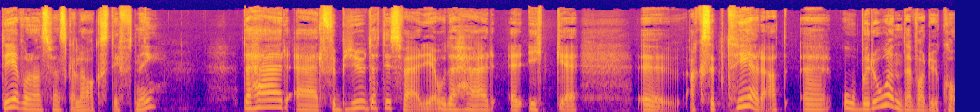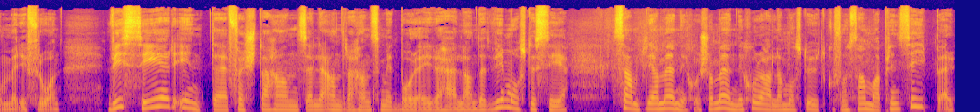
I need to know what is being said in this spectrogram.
det är vår svenska lagstiftning. Det här är förbjudet i Sverige och det här är icke eh, accepterat eh, oberoende var du kommer ifrån. Vi ser inte förstahands eller andrahandsmedborgare i det här landet. Vi måste se samtliga människor som människor och alla måste utgå från samma principer.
